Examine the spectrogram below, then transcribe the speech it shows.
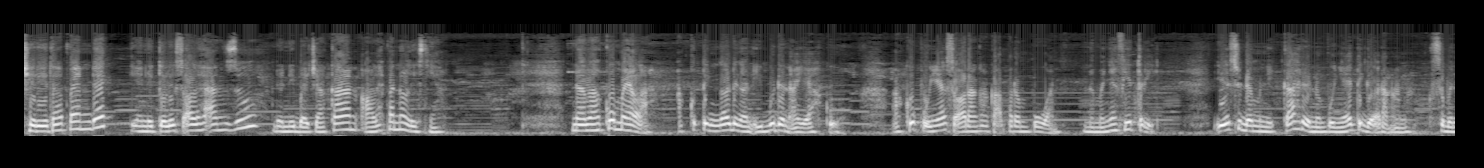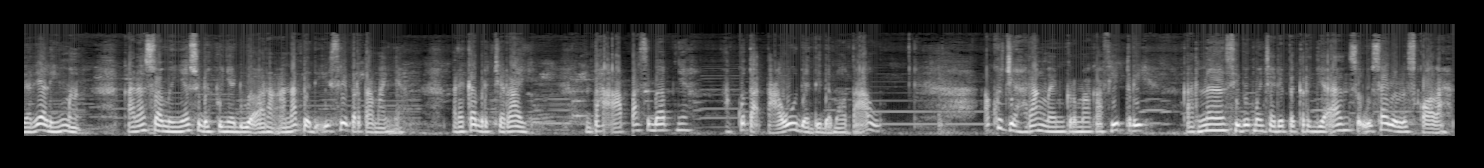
Cerita pendek yang ditulis oleh Anzu dan dibacakan oleh penulisnya. Namaku Mela. Aku tinggal dengan ibu dan ayahku. Aku punya seorang kakak perempuan, namanya Fitri. Ia sudah menikah dan mempunyai tiga orang anak, sebenarnya lima, karena suaminya sudah punya dua orang anak dari istri pertamanya. Mereka bercerai. Entah apa sebabnya, aku tak tahu dan tidak mau tahu. Aku jarang main ke rumah Kak Fitri, karena sibuk mencari pekerjaan seusai lulus sekolah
